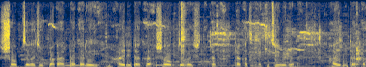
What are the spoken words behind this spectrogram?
সব জায়গায় শুধু টাকা টাকা রে হাই রে টাকা, সব জায়গায় শুধু টাকা। টাকা ছাড়া কিছুই মিলে না। হাই রে টাকা।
